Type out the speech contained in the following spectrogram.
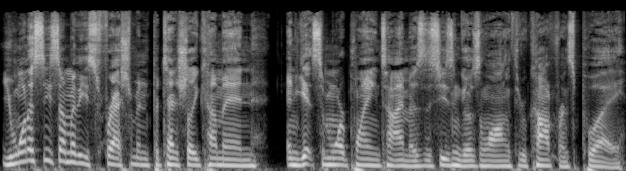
you want to see some of these freshmen potentially come in and get some more playing time as the season goes along through conference play.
